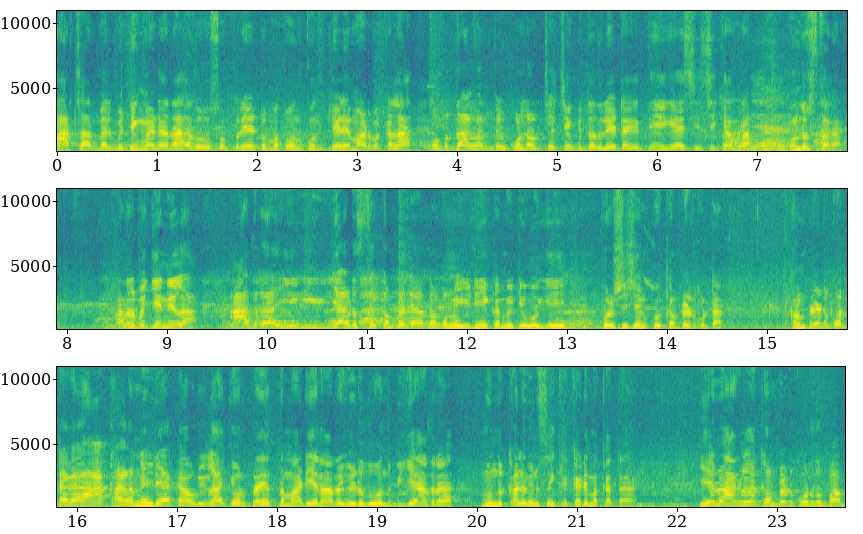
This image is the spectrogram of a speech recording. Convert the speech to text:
ಮಾರ್ಚ್ ಆದಮೇಲೆ ಮೀಟಿಂಗ್ ಮಾಡ್ಯಾರ. ಅದು ಸ್ವಲ್ಪ ರೇಟು ಮತ್ತು ಒಂದ್ಕೊಂದು ಕೇಳೇ ಮಾಡ್ಬೇಕಲ್ಲ. ಒಬ್ಬದ ಅಲ್ಲ ಅಂತ ತಿಳ್ಕೊಂಡು ಅವ್ರು ಚರ್ಚೆಗೆ ಬಿದ್ದು ಅದು ಲೇಟ್ ಆಗೈತಿ. ಈಗ ಸಿ ಸಿ ಕ್ಯಾಮ್ರಾ ಕುಂದಿರ್ಸ್ತಾರೆ. ಅದ್ರ ಬಗ್ಗೆ ಏನಿಲ್ಲ. ಆದ್ರೆ ಈಗ ಎರಡು ಸತಿ ಕಂಪ್ಲೇಂಟ್ ಆದಾಗೂ ಇಡೀ ಕಮಿಟಿ ಹೋಗಿ ಪೊಲೀಸ್ ಸ್ಟೇಷನ್ಗೆ ಹೋಗಿ ಕಂಪ್ಲೇಂಟ್ ಕೊಟ್ಟಾರೆ. ಕಂಪ್ಲೇಂಟ್ ಕೊಟ್ಟಾಗ ಆ ಕಳ್ಳನ ಹಿಡಿಯೋಕೆ ಅವ್ರ ಇಲಾಖೆಯವ್ರು ಪ್ರಯತ್ನ ಮಾಡಿ ಏನಾದ್ರು ಹಿಡಿದು ಒಂದು ಬಿಗಿ ಆದ್ರೆ ಮುಂದೆ ಕಳುವಿನ ಸಂಖ್ಯೆ ಕಡಿಮೆ ಆಕತ್ತ. ಏನೂ ಆಗಲಿಲ್ಲ ಕಂಪ್ಲೇಂಟ್ ಕೊಡೋದು ಪಾಪ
